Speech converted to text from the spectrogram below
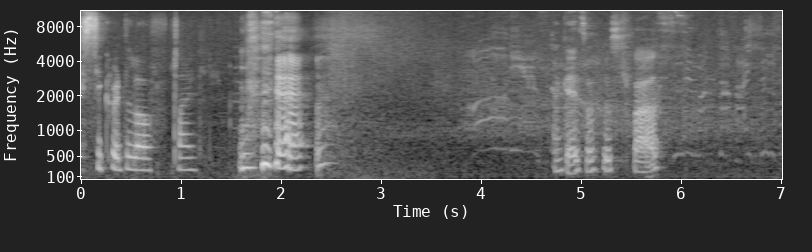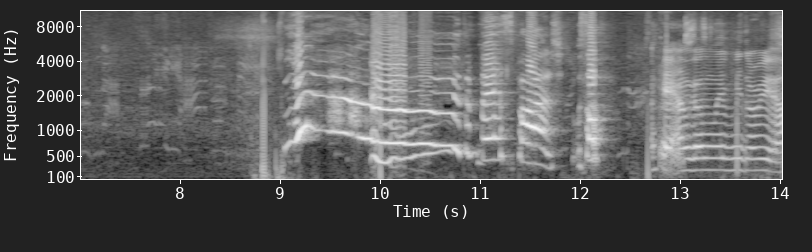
secret love child. yeah. Okay, so who's first? Yeah! Best part! Stop! Okay, I'm going with Midoriya.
